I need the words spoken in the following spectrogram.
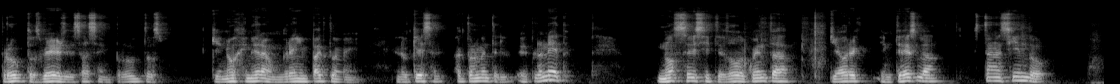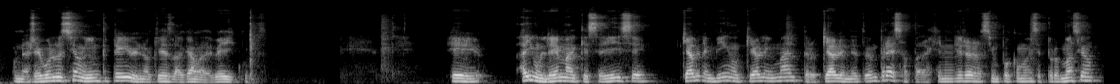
productos verdes, hacen productos que no generan un gran impacto en, lo que es actualmente el planeta. No sé si te has dado cuenta que ahora en Tesla están haciendo una revolución increíble en lo que es la gama de vehículos. Eh, hay un lema que se dice que hablen bien o que hablen mal, pero que hablen de tu empresa para generar así un poco más de promoción.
